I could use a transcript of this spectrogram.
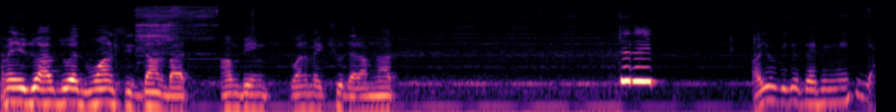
I mean, you do have to do it once it's done, but I'm being want to make sure that I'm not. Did it? Are you videotaping me? Yes.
